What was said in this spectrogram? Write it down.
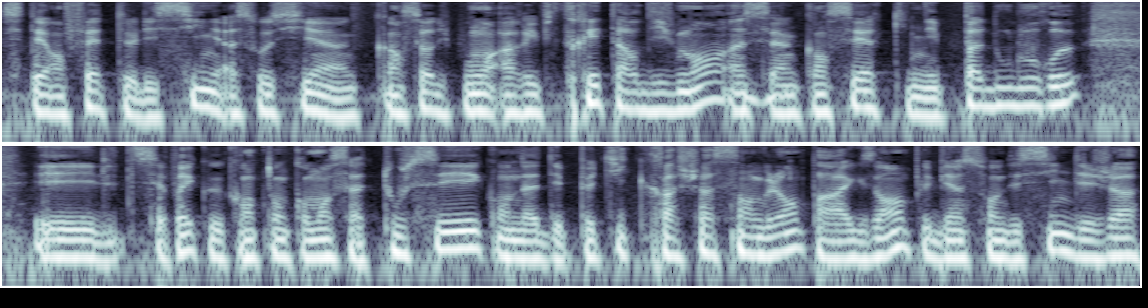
c'était en fait les signes associés à un cancer du poumon arrivent très tardivement. Hein, c'est un cancer qui n'est pas douloureux, et c'est vrai que quand on commence à tousser, qu'on a des petits crachats sanglants, par exemple, eh bien, ce sont des signes déjà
